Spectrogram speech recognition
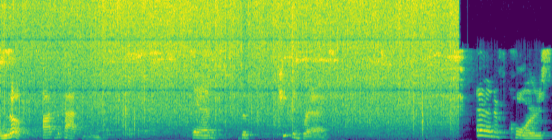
Look at the patty and the chicken breast. And of course,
